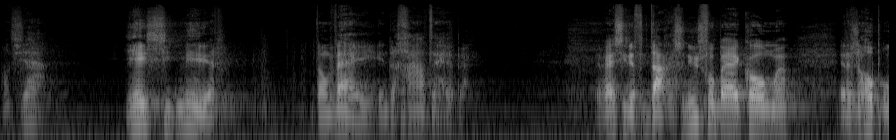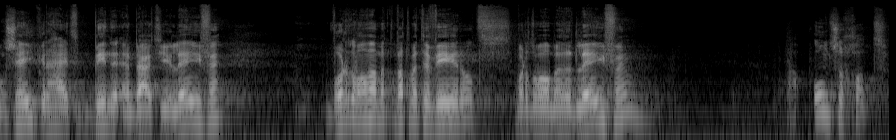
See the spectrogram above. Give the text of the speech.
Want ja, Jezus ziet meer dan wij in de gaten hebben. Wij zien het dagelijkse nieuws voorbij komen. Er is een hoop onzekerheid binnen en buiten je leven. Wordt het wel wat met de wereld? Wordt het wel met het leven? Nou, onze God,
